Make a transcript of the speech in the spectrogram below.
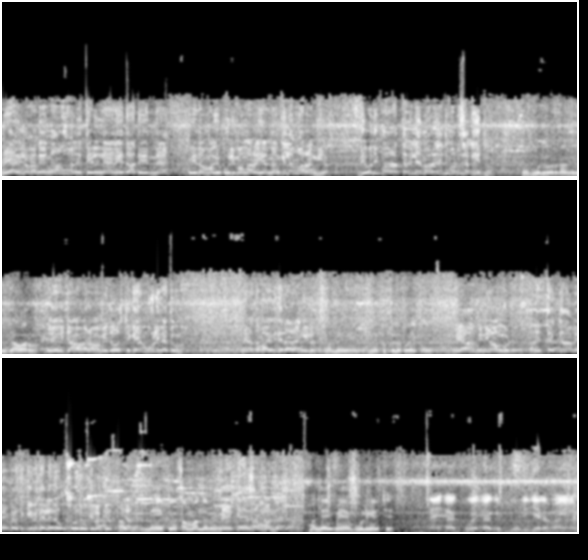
මේ ඇවිල්ලා මගෙන් අහනවා මේ තෙල් නෑ නේද අද එන්නේ නෑ එහෙනම් මගේ පොලි මං අරන් යන්නම් කියලා මම අරන් ගියා දෙවනි පාරත් අරන් යද්දි මට සැක හිතුණා බෝලි කරකම් කිරීම ජාවාරම ඒ ජාවාරම මේ දවස් ටිකේම පොලි නැති වුණා මෙයා තමයි ඒ විදිහට අරන් ගිහලා තියෙන්නේ. දැන් මේ මේ පුතුල කොහෙද මෙයා මිනිවංගොඩ. අනිත් එක්කන මේ පැත්ත ගිරිතෙලේ උපදෝ කියලා කියන්නේ. මේකේ සම්බන්ධ මේ මේකේ සම්බන්ධයි. මම ලයි මේ බූලි ගෙනිච්චේ නෑ එයා කිව්වා එයාගේ බූලි කියලා මම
